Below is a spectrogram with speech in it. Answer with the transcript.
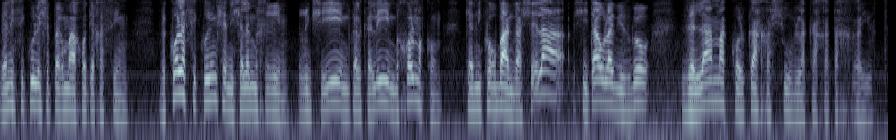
ואין לי סיכוי לשפר מערכות יחסים. וכל הסיכויים שאני אשלם מחירים, רגשיים, כלכליים, בכל מקום, כי אני קורבן. והשאלה שאיתה אולי נסגור, זה למה כל כך חשוב לקחת אחריות.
